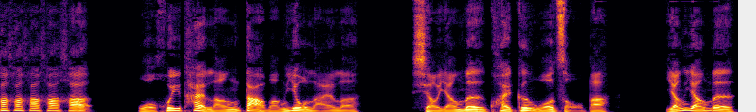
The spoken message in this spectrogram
哈哈哈哈哈！我灰太狼大王又来了，小羊们快跟我走吧！羊羊们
